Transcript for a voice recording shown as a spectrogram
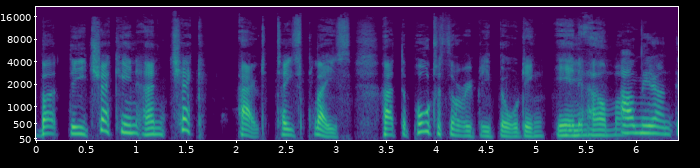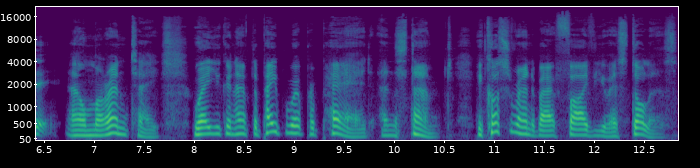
but the check in and check out takes place at the Port Authority building in Alma- Almirante. Almirante, where you can have the paperwork prepared and stamped. It costs around about five US dollars.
